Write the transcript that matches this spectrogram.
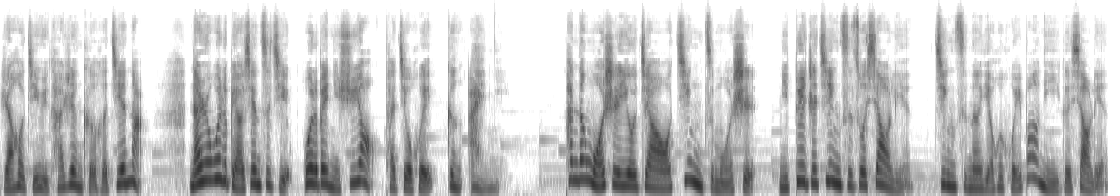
然后给予他认可和接纳。男人为了表现自己，为了被你需要，他就会更爱你。攀登模式又叫镜子模式。你对着镜子做笑脸，镜子呢也会回报你一个笑脸。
